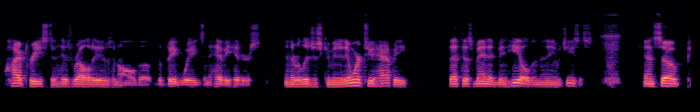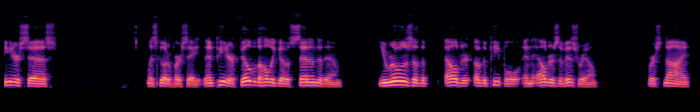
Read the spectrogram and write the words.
high priest and his relatives, and all the the big wigs and the heavy hitters in the religious community. They weren't too happy that this man had been healed in the name of Jesus. And so Peter says, let's go to verse 8. Then Peter, filled with the Holy Ghost, said unto them, You rulers of the elder of the people and elders of Israel, verse 9,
